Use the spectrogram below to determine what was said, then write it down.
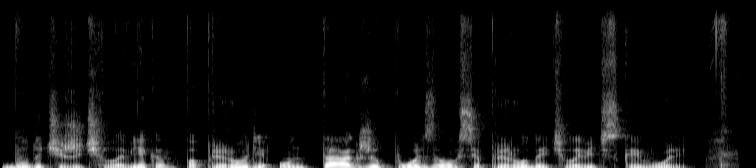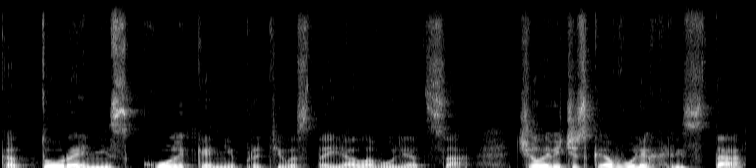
Будучи же человеком, по природе он также пользовался природой человеческой волей которая нисколько не противостояла воле Отца. Человеческая воля Христа,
